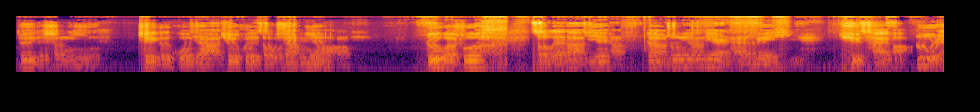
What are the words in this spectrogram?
对的声音，这个国家就会走向灭亡。如果说走在大街上，让中央电视台的媒体。”去采访路人，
